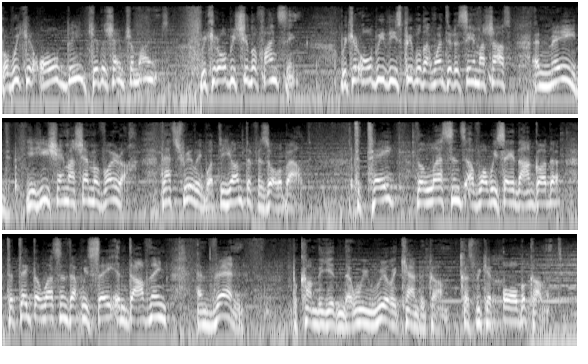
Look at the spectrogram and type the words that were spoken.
But we could all be Kiddush Shem Shamayim. We could all be Sheila Feinstein. We could all be these people that went to the Siyum Hashas and made Yehi Shem Hashem Avoirach. That's really what the Yontif is all about. To take the lessons of what we say in the Haggadah, to take the lessons that we say in davening, and then become the Yidden that we really can become, because we can all become it.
